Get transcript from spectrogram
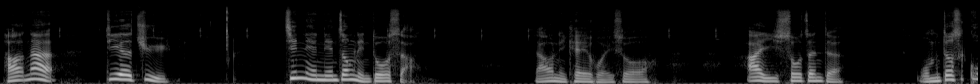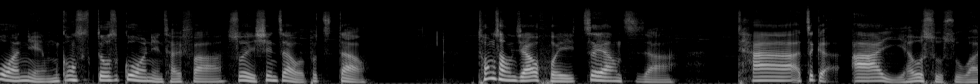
好，那第二句，今年年终领多少？然后你可以回说，阿姨说真的，我们都是过完年，我们公司都是过完年才发，所以现在我不知道。通常只要回这样子啊。他这个阿姨还有叔叔啊，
